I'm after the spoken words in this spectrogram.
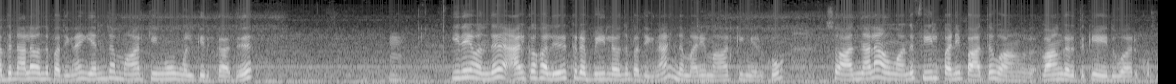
அதனால வந்து பார்த்திங்கன்னா எந்த மார்க்கிங்கும் உங்களுக்கு இருக்காது. இதே வந்து ஆல்கஹால் இருக்கிற பீரில் வந்து பார்த்திங்கன்னா இந்த மாதிரி மார்க்கிங் இருக்கும். ஸோ அதனால அவங்க வந்து ஃபீல் பண்ணி பார்த்து வாங்க வாங்குறதுக்கு ஏதுவாக இருக்கும்.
